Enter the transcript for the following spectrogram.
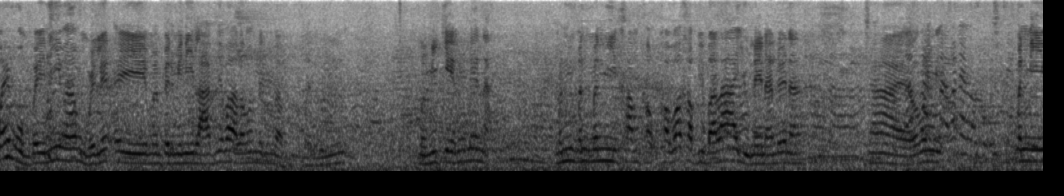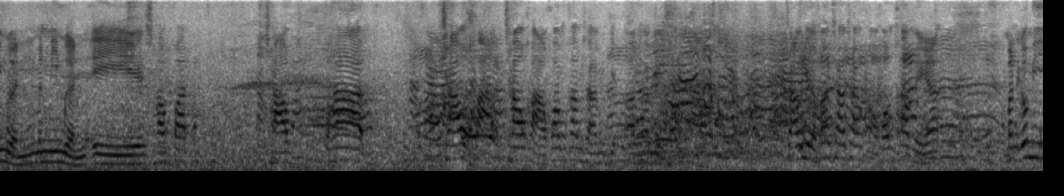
ไม่ผมไปนี่มาผมไปเล่นไอ้มันเป็นมินิไลฟ์ใช่ป่ะแล้วมันเป็นแบบเหมือนเหมือนมีเกมให้เล่นอะ มันมันมันมีคำคำว่าคาปิบาร่าอยู่ในนั้นด้วยนะ ใช่แล้วมันมีมันมีเหมือนมันมีเหมือนไอ้ชาวฟาดชาวฟาดชาวขาวชาวขาวคว่ำข้ามชาวเอาชาวเหนือคว่าวชาวเหนือข้ามชาวชาวขาวคว่ำข้ามอย่างเงี้ยมันก็มี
